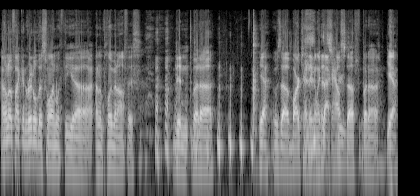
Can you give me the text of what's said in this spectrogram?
I don't know if I can riddle this one with the uh, unemployment office. Didn't, but uh, yeah, it was uh, bartending and like back of house stuff. But uh, yeah,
